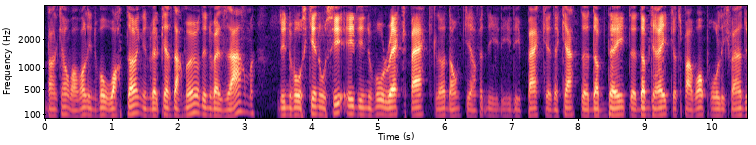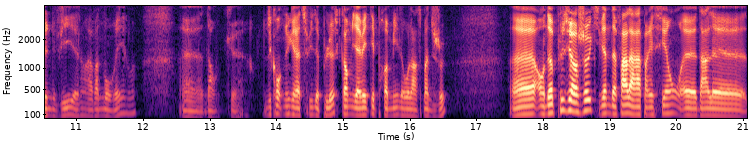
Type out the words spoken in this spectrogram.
dans lequel on va avoir les nouveaux Warthog, des nouvelles pièces d'armure, des nouvelles armes, des nouveaux skins aussi et des nouveaux rec packs, là, donc en fait des, packs de cartes d'update, d'upgrade que tu peux avoir pour l'équivalent d'une vie avant de mourir. Euh, donc, euh, du contenu gratuit de plus, comme il avait été promis au lancement du jeu. Euh, on a plusieurs jeux qui viennent de faire leur apparition dans le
